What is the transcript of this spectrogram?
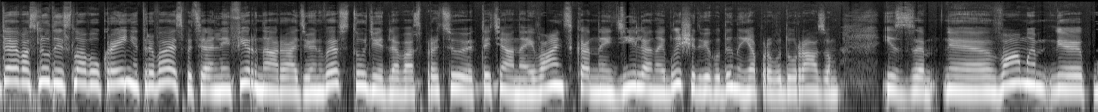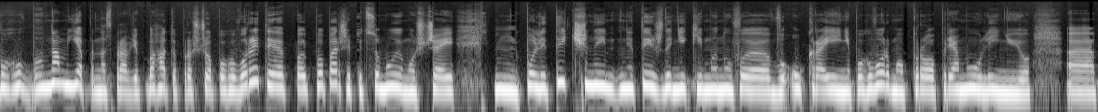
Вітаю вас, люди, і слава Україні! Триває спеціальний ефір на радіо НВ. В студії для вас працює Тетяна Іванська. Неділя. Найближчі дві години я проведу разом із е, вами. Е, нам є насправді багато про що поговорити. По перше, підсумуємо ще й політичний тиждень, який минув е, в Україні. Поговоримо про пряму лінію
